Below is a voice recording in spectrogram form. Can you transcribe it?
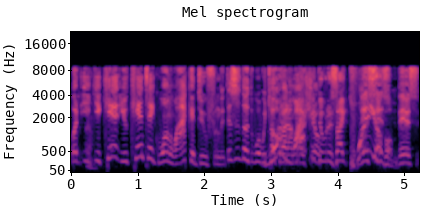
But you, you can't you can't take one wackadoo from the. This is the, what we talk about on my show. wackadoo, there's like 20 This of is- them. There's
